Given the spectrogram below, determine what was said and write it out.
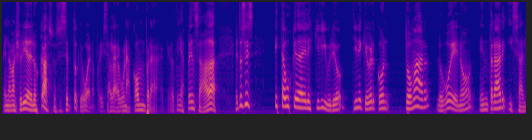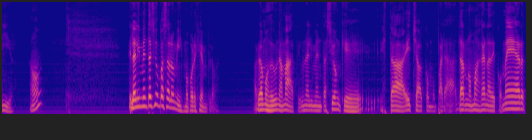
en la mayoría de los casos, excepto que, bueno, por ahí salga alguna compra que no tenías pensada. Entonces, esta búsqueda del equilibrio tiene que ver con tomar lo bueno, entrar y salir, ¿no? En la alimentación pasa lo mismo, por ejemplo. Hablamos de una mate, una alimentación que está hecha como para darnos más ganas de comer,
